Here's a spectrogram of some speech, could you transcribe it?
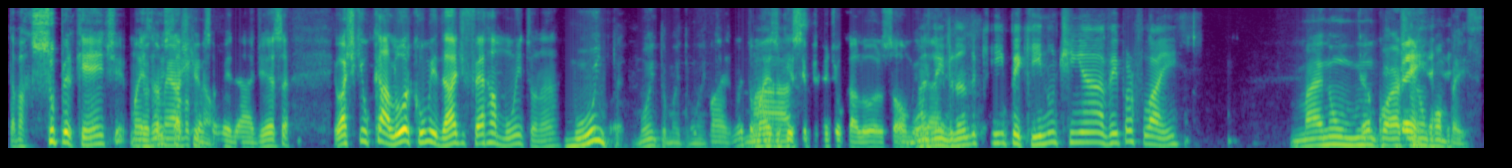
Tava super quente, mas Eu não estava acho que com não. essa umidade. Essa, eu acho que o calor com umidade ferra muito, né? Muito, muito, muito, muito. Mais, muito mais do que Mas- simplesmente o calor, só a Mas umidade. lembrando que em Pequim não tinha Vaporfly, hein? Mas não, não Eu acho que não compensa.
